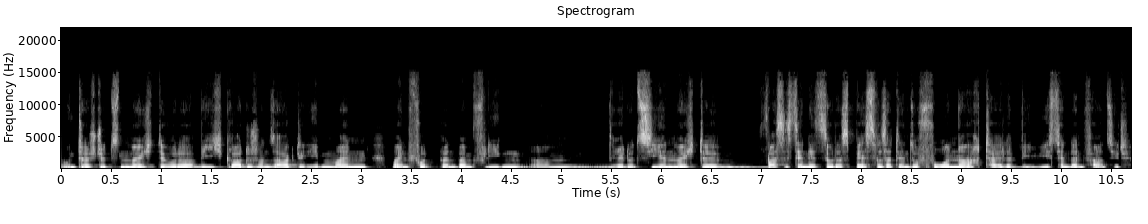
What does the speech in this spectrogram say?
unterstützen möchte oder wie ich gerade schon sagte, eben meinen mein Footprint beim Fliegen ähm, reduzieren möchte, was ist denn jetzt so das Beste? Was hat denn so Vor- und Nachteile? Wie, wie ist denn dein Fazit?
